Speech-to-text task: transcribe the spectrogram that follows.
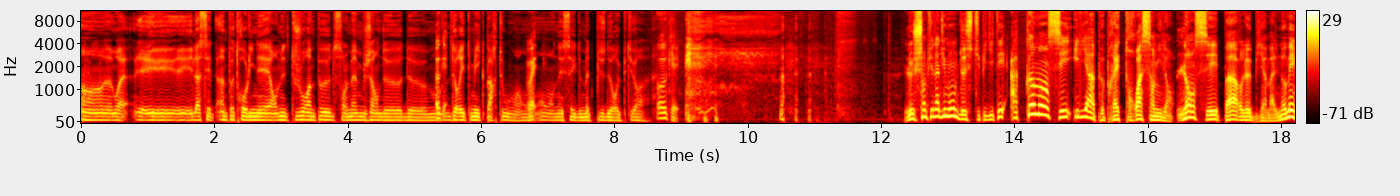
Euh, ouais, et, et là c'est un peu trop linéaire. On est toujours un peu sur le même genre de, de, rythmique partout. On, Ouais. on essaye de mettre plus de rupture. Ok. Le championnat du monde de stupidité a commencé il y a à peu près 300 000 ans, lancé par le bien mal nommé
